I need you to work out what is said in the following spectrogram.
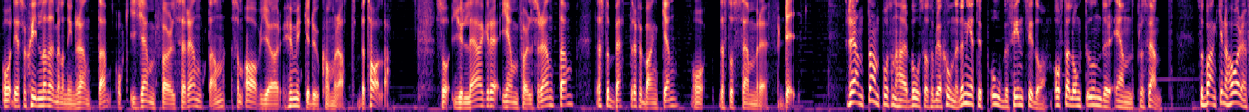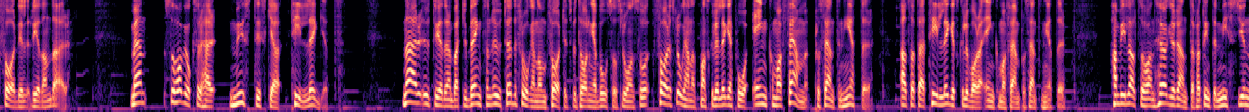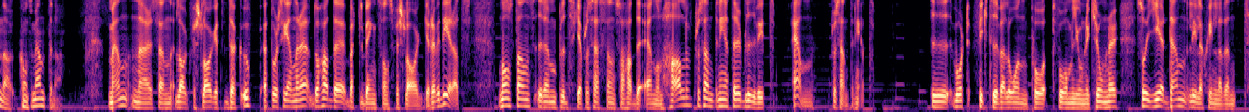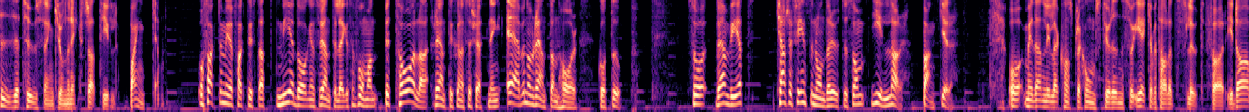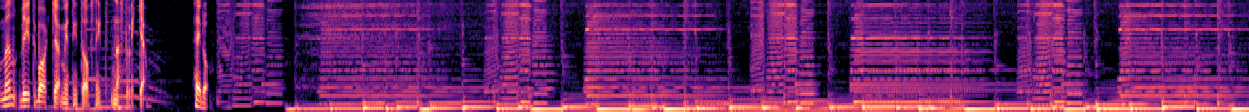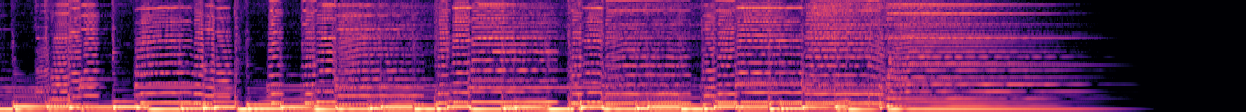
Och det är så skillnaden mellan din ränta och jämförelseräntan som avgör hur mycket du kommer att betala. Så ju lägre jämförelseränta, desto bättre för banken och desto sämre för dig. Räntan på sådana här bostadsobligationer den är typ obefintlig då, ofta långt under 1% Så bankerna har en fördel redan där. Men så har vi också det här mystiska tillägget. När utredaren Bertil Bengtsson utredde frågan om förtidsbetalning av bostadslån så föreslog han att man skulle lägga på 1,5 procentenheter. Alltså att det här tillägget skulle vara 1,5 procentenheter. Han ville alltså ha en högre ränta för att inte missgynna konsumenterna. Men när sen lagförslaget dök upp ett år senare, då hade Bertil Bengtssons förslag reviderats. Någonstans i den politiska processen så hade en och en halv procentenheter blivit 1 procentenhet. I vårt fiktiva lån på 2 miljoner kronor så ger den lilla skillnaden 10 000 kronor extra till banken. Och faktum är faktiskt att med dagens ränteläge så får man betala ränteskillnadsersättning även om räntan har gått upp. Så vem vet, kanske finns det någon där ute som gillar banker. Och med den lilla konspirationsteorin så är kapitalet slut för idag, men vi är tillbaka med ett nytt avsnitt nästa vecka. Hej då!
